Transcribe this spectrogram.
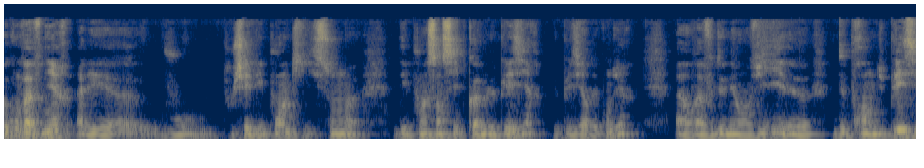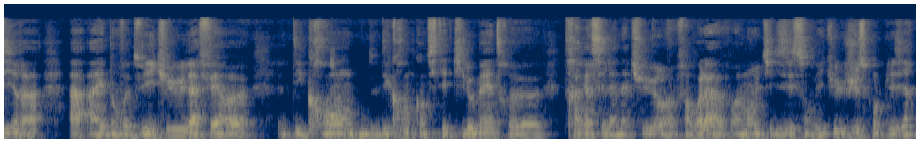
Donc on va venir aller euh, vous toucher des points qui sont euh, des points sensibles comme le plaisir, le plaisir de conduire. on va vous donner envie de, prendre du plaisir à, être dans votre véhicule, à faire des, grandes, des grandes quantités de kilomètres, traverser la nature, enfin voilà, vraiment utiliser son véhicule juste pour le plaisir,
